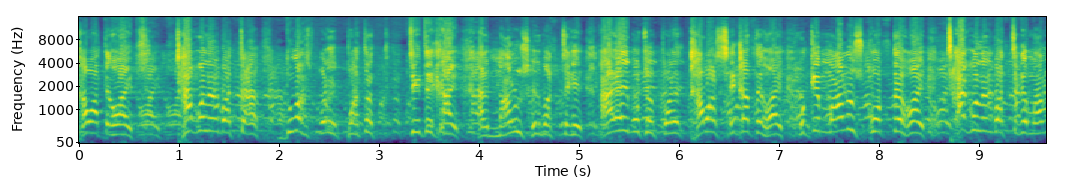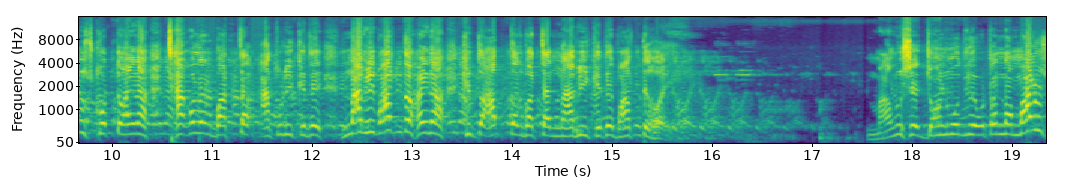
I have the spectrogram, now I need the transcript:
খাওয়াতে হয়। ছাগলের বাচ্চা দু মাস পরে পাতা চেটে খায় আর মানুষের বাচ্চাকে আড়াই বছর পরে খাবার শেখাতে হয়। ওকে মানুষ করতে হয়। ছাগলের বাচ্চাকে মানুষ করতে হয় না। ছাগলের বাচ্চার আঁতুড়ি কেটে নাভি বাঁধতে হয় না। কিন্তু আপনার বাচ্চার নাভি কেটে বাঁধতে হয়। মানুষের জন্ম দিলে ওটার নাম মানুষ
